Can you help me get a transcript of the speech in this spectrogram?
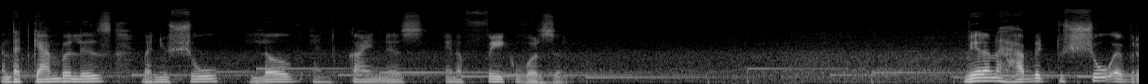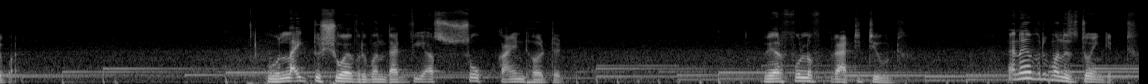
And that gamble is when you show love and kindness in a fake version. We are in a habit to show everyone. We like to show everyone that we are so kind hearted. We are full of gratitude. And everyone is doing it.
